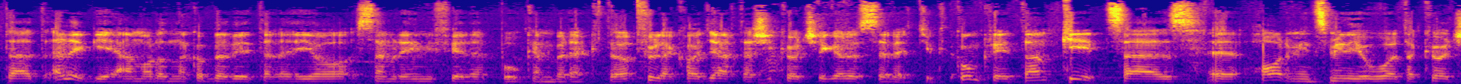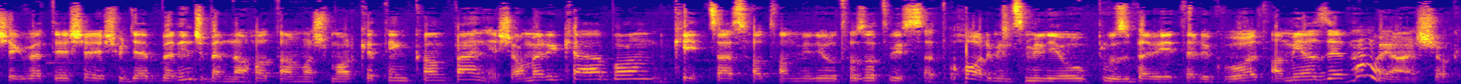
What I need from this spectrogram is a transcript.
Tehát eléggé elmaradnak a bevételei a Sam Raimi féle pókemberektől, főleg ha a gyártási költséggel összevetjük. Konkrétan 230 millió volt a költségvetése, és ugye ebben nincs benne a hatalmas marketing kampány, és Amerikában 260 milliót hozott vissza. 30 millió plusz bevételük volt, ami azért nem olyan sok.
